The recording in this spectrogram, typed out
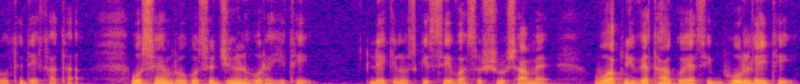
रोते देखा था। वो स्वयं रोगों से जीर्ण हो रही थी, लेकिन उसकी सेवा शुश्रूषा में वो अपनी व्यथा को ऐसी भूल गई थी,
